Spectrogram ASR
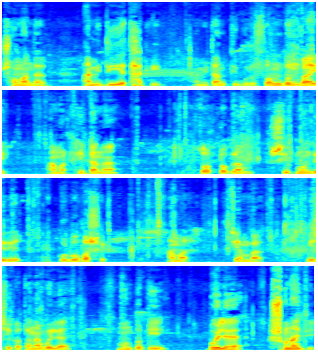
সমাধান আমি দিয়ে থাকি। আমি তান্ত্রিক গুরু চন্দন ভাই, আমার ঠিকানা চট্টগ্রাম শিব মন্দিরের পূর্ব পাশে আমার চেম্বার। বেশি কথা না বলে মন্ত্রটি বইলে শোনাই দিই।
